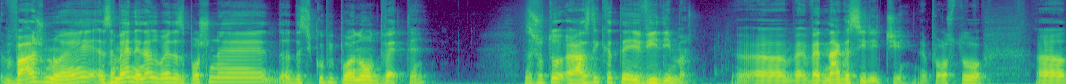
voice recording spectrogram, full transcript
важно е, за мен е най-добре да започне да, да си купи по едно от двете, защото разликата е видима. А, ве- веднага си личи. Просто а,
